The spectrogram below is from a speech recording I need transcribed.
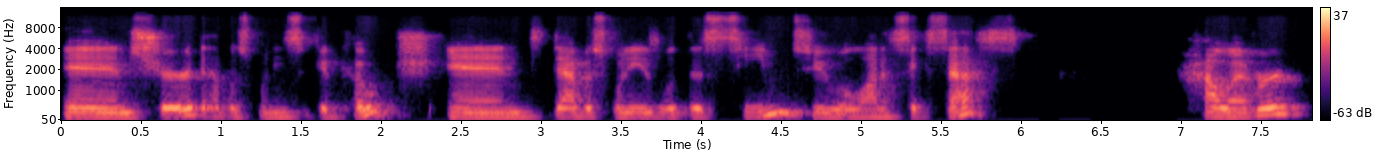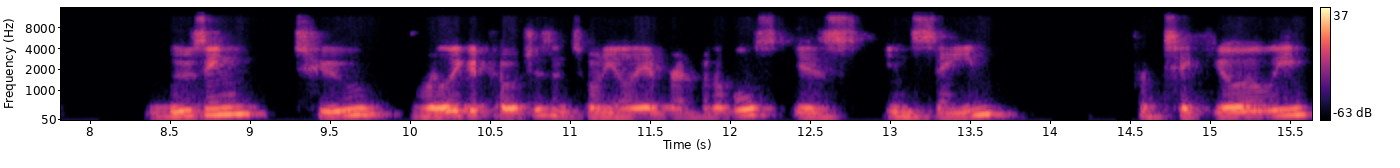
And sure, Dabo Swinney's a good coach, and Dabo Swinney has led this team to a lot of success. However, losing two really good coaches in Tony Elliott and Brent Venables is insane, particularly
